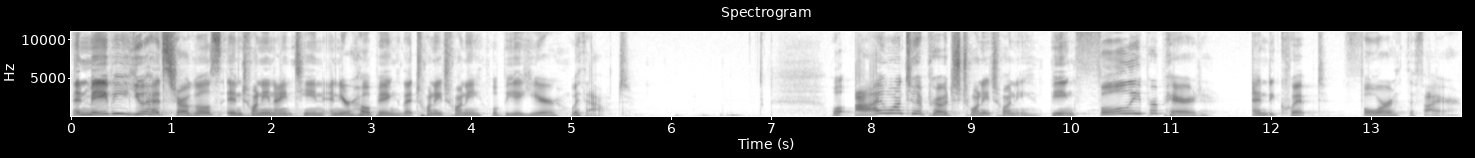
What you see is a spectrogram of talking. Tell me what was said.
And maybe you had struggles in 2019 and you're hoping that 2020 will be a year without. Well, I want to approach 2020 being fully prepared and equipped for the fire.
